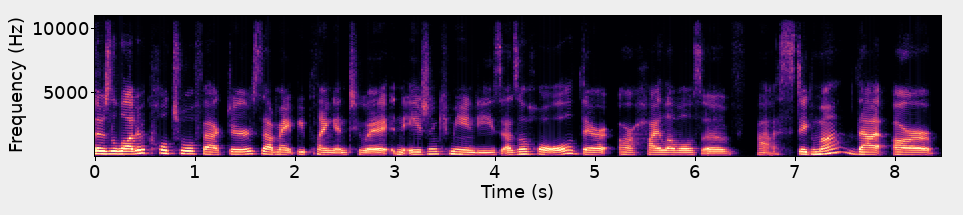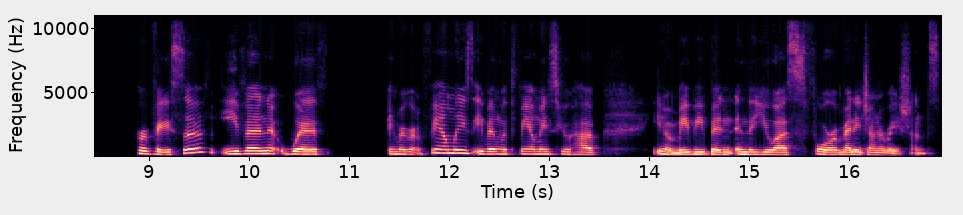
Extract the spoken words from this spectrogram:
There's a lot of cultural factors that might be playing into it. In Asian communities as a whole, there are high levels of uh, stigma that are pervasive, even with immigrant families, even with families who have you know maybe been in the US for many generations.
